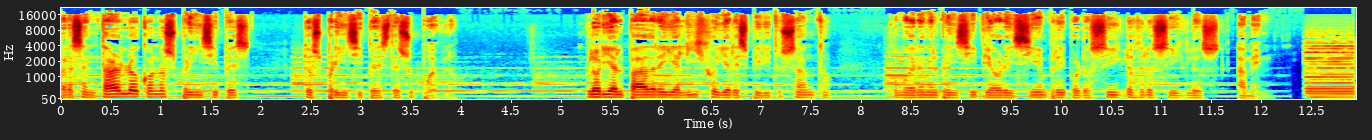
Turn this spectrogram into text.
para sentarlo con los príncipes, los príncipes de su pueblo. Gloria al Padre y al Hijo y al Espíritu Santo, como era en el principio, ahora y siempre, y por los siglos de los siglos. Amén. Thank you.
